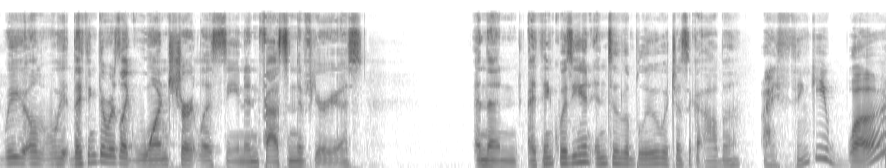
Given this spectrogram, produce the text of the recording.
we, we. I think there was like one shirtless scene in Fast and the Furious, and then I think was he in Into the Blue with Jessica Alba? I think he was.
